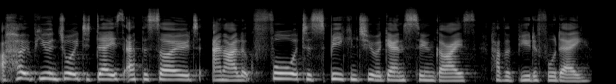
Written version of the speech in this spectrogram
I hope you enjoyed today's episode, and I look forward to speaking to you again soon, guys. Have a beautiful day.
